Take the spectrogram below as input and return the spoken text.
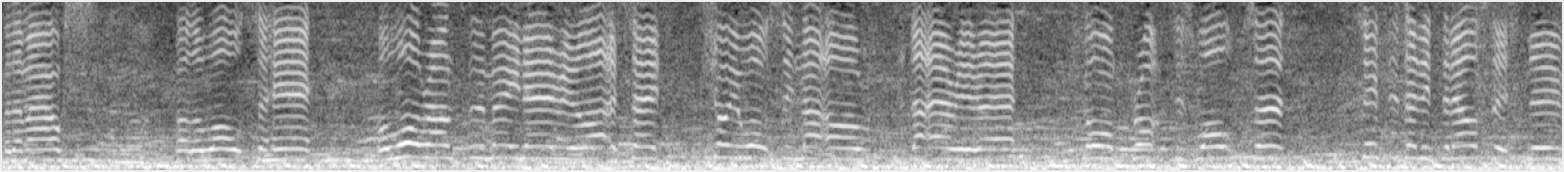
for the mouse. Got the waltzer here. We'll walk around to the main area, like I said, show you what's in that or that area there. Go on Proctor's waltzer, see if there's anything else that's new.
